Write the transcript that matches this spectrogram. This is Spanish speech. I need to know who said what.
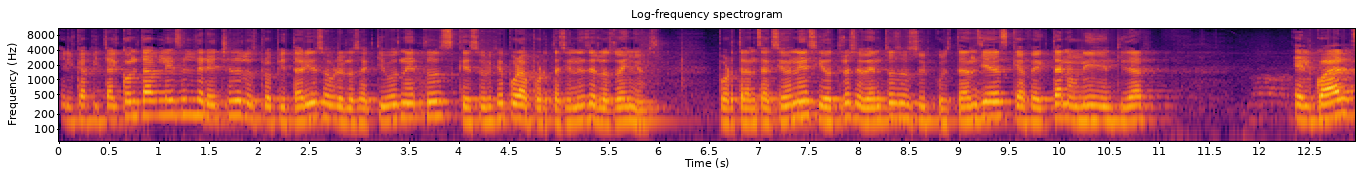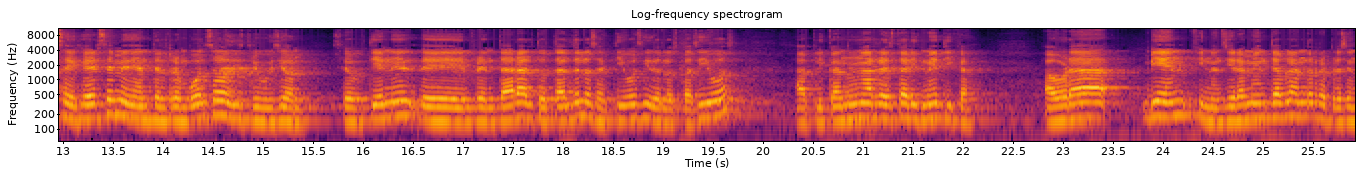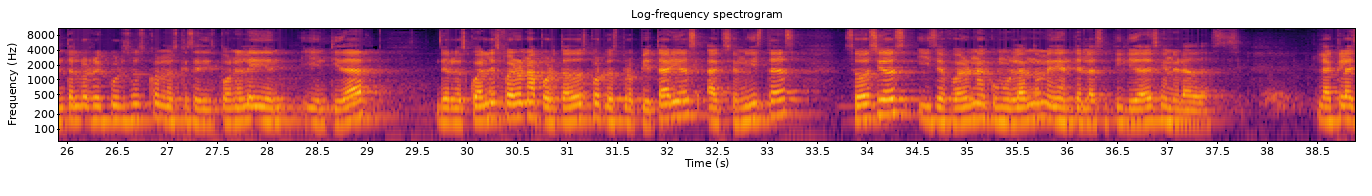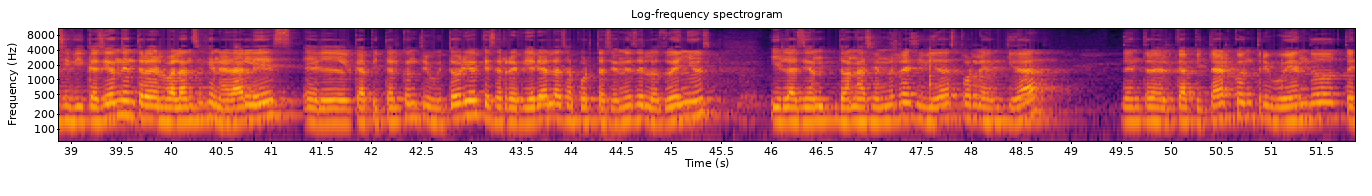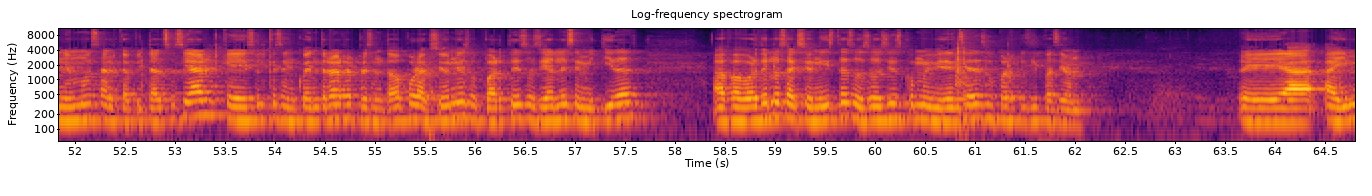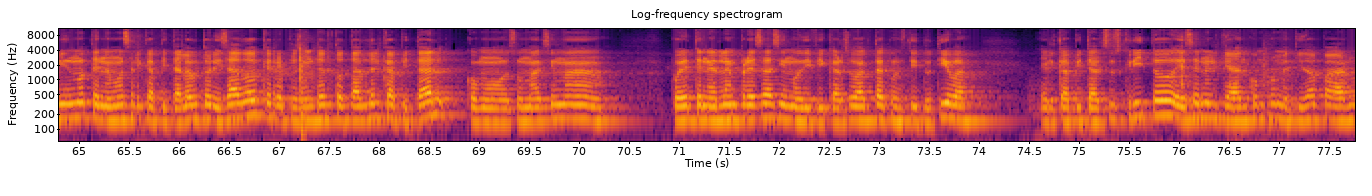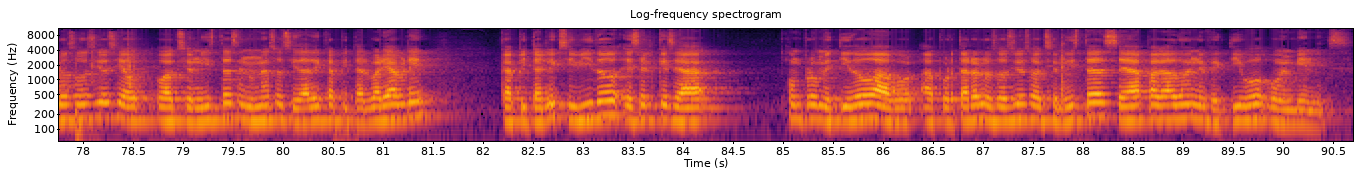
Speaker 1: El capital contable es el derecho de los propietarios sobre los activos netos que surge por aportaciones de los dueños, por transacciones y otros eventos o circunstancias que afectan a una identidad, el cual se ejerce mediante el reembolso o distribución. Se obtiene de enfrentar al total de los activos y de los pasivos aplicando una resta aritmética. Ahora bien, financieramente hablando, representa los recursos con los que se dispone la identidad de los cuales fueron aportados por los propietarios, accionistas, socios y se fueron acumulando mediante las utilidades generadas. La clasificación dentro del balance general es el capital contributorio que se refiere a las aportaciones de los dueños y las donaciones recibidas por la entidad. Dentro del capital contribuyendo tenemos al capital social, que es el que se encuentra representado por acciones o partes sociales emitidas a favor de los accionistas o socios como evidencia de su participación. Eh, ahí mismo tenemos el capital autorizado que representa el total del capital como su máxima puede tener la empresa sin modificar su acta constitutiva. El capital suscrito es en el que han comprometido a pagar los socios o accionistas en una sociedad de capital variable. Capital exhibido es el que se ha comprometido a aportar a los socios o accionistas sea pagado en efectivo o en bienes.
